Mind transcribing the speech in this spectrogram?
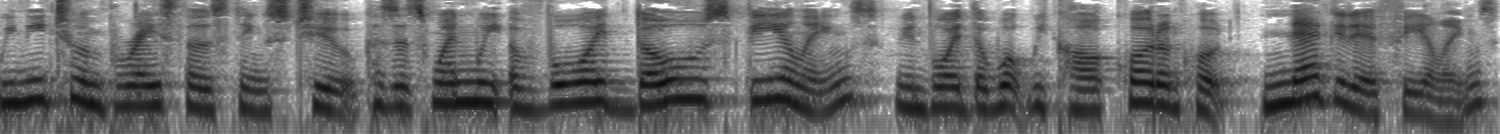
We need to embrace those things too, because it's when we avoid those feelings, we avoid the what we call quote unquote negative feelings,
